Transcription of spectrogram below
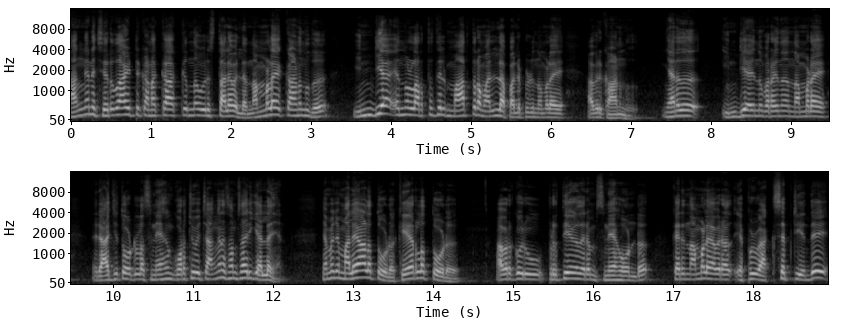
അങ്ങനെ ചെറുതായിട്ട് കണക്കാക്കുന്ന ഒരു സ്ഥലമല്ല. നമ്മളെ കാണുന്നത് ഇന്ത്യ എന്നുള്ള അർത്ഥത്തിൽ മാത്രമല്ല പലപ്പോഴും നമ്മളെ അവർ കാണുന്നത്. ഞാനത് ഇന്ത്യ എന്ന് പറയുന്നത് നമ്മുടെ രാജ്യത്തോടുള്ള സ്നേഹം കുറച്ച് വെച്ച് അങ്ങനെ സംസാരിക്കുകയല്ല ഞാൻ. ഞാൻ പറഞ്ഞ മലയാളത്തോട് കേരളത്തോട് അവർക്കൊരു പ്രത്യേകതരം സ്നേഹമുണ്ട്. കാര്യം നമ്മളെ അവർ എപ്പോഴും അക്സെപ്റ്റ് ചെയ്യും. They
